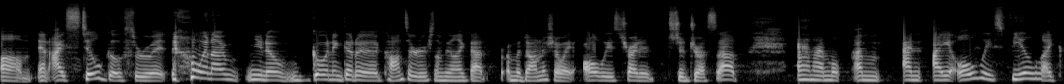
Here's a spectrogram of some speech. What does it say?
Um, and I still go through it when I'm, you know, going to go to a concert or something like that, a Madonna show. I always try to, to dress up, and I'm, I'm, and I always feel like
